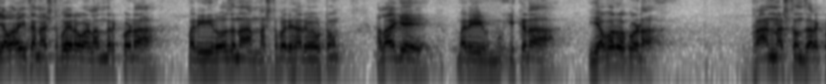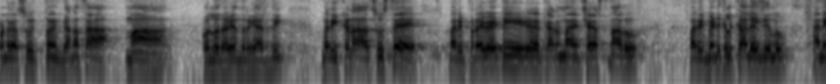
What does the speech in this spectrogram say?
ఎవరైతే నష్టపోయారో వాళ్ళందరికీ కూడా మరి ఈ రోజున నష్టపరిహారం ఇవ్వటం. అలాగే మరి ఇక్కడ ఎవరో కూడా ప్రాణ నష్టం జరగకుండా చూడటం ఘనత మా కొల్లు రవీంద్ర గారిది. మరి ఇక్కడ చూస్తే మరి ప్రైవేటీకరణ చేస్తున్నారు మరి మెడికల్ కాలేజీలు అని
